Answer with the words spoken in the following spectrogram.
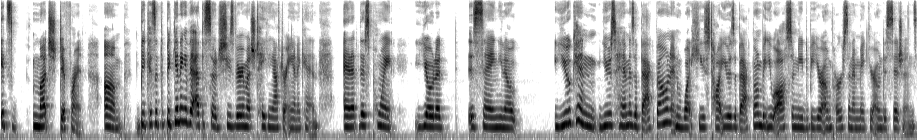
it's much different. Um, because at the beginning of the episode, she's very much taking after Anakin. And at this point, Yoda is saying, you know, you can use him as a backbone and what he's taught you as a backbone, but you also need to be your own person and make your own decisions.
